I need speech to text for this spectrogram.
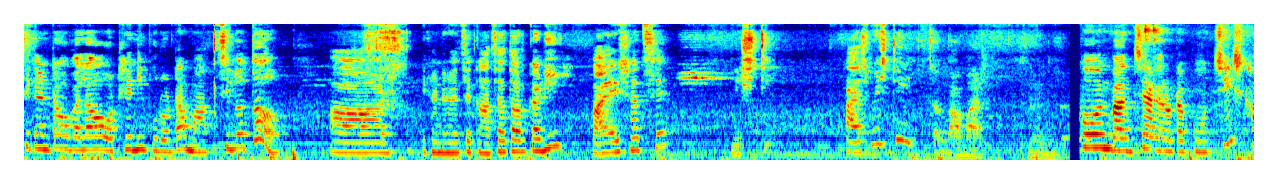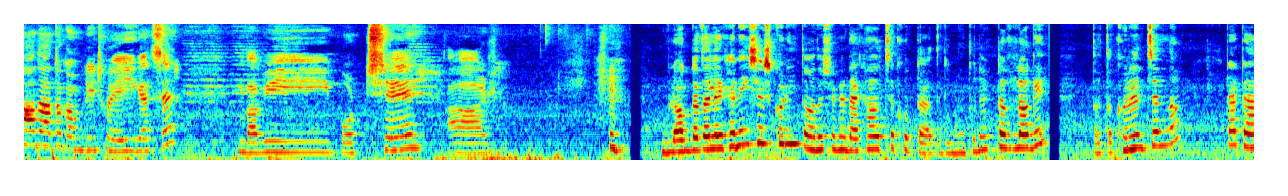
চিকেনটা ওবেলাও ওঠেনি পুরোটা মাছ ছিল তো। আর এখানে হয়েছে কাঁচা তরকারি পায়েস আছে মিষ্টি। পায়েস মিষ্টি তোর বাবার। এখন বাজছে এগারোটা পঁচিশ খাওয়া দাওয়া তো কমপ্লিট হয়েই গেছে। বাবি পড়ছে আর ব্লগটা তাহলে এখানেই শেষ করি। তোমাদের সঙ্গে দেখা হচ্ছে খুব তাড়াতাড়ি নতুন একটা ব্লগে ততক্ষণের জন্য, টাটা।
